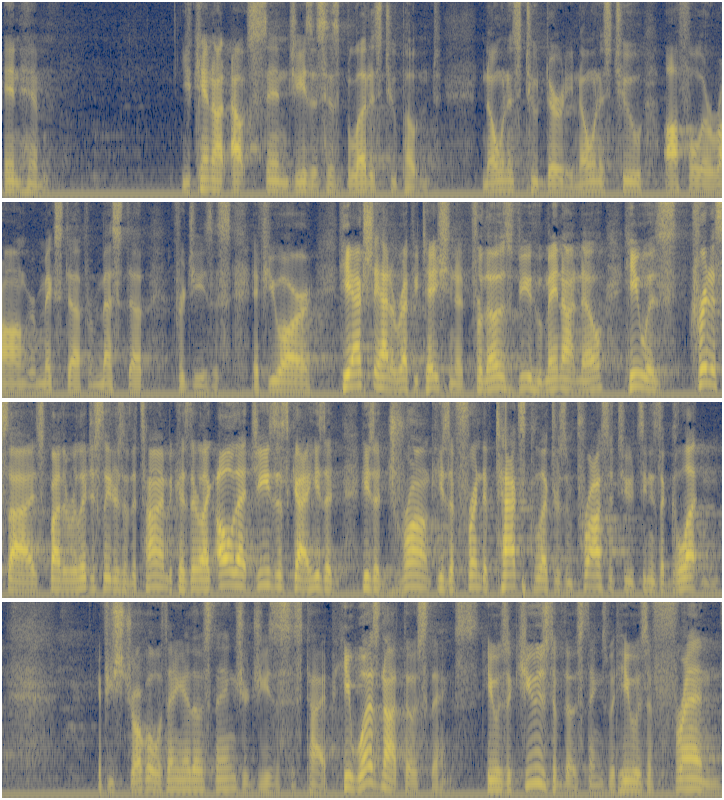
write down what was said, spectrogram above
in Him. You cannot out sin Jesus. His blood is too potent. No one is too dirty. No one is too awful or wrong or mixed up or messed up for Jesus. If you are, he actually had a reputation. For those of you who may not know, he was criticized by the religious leaders of the time because they're like, oh, that Jesus guy, he's a, he's a drunk, he's a friend of tax collectors and prostitutes, and he's a glutton. If you struggle with any of those things, you're Jesus' type. He was not those things. He was accused of those things, but he was a friend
